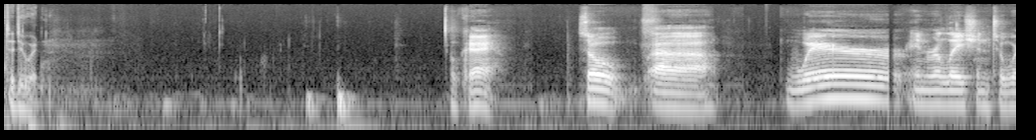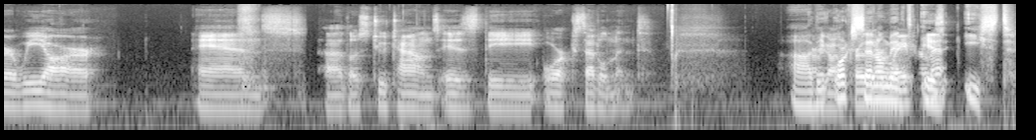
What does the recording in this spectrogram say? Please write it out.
to do it. Okay. So, uh, where in relation to where we are and uh, those two towns is the orc settlement? Uh, the orc settlement is it? east.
